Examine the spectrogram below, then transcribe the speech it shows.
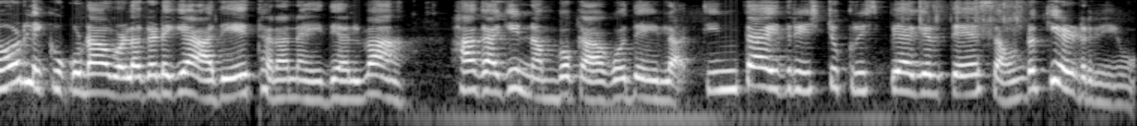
ನೋಡಲಿಕ್ಕೂ ಕೂಡ ಒಳಗಡೆಗೆ ಅದೇ ಥರನೇ ಇದೆ ಅಲ್ವಾ? ಹಾಗಾಗಿ ನಂಬೋಕ್ಕಾಗೋದೇ ಇಲ್ಲ. ತಿಂತಾ ಇದ್ರೆ ಇಷ್ಟು ಕ್ರಿಸ್ಪಿಯಾಗಿರುತ್ತೆ ಸೌಂಡು ಕೇಳ್ರಿ ನೀವು.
